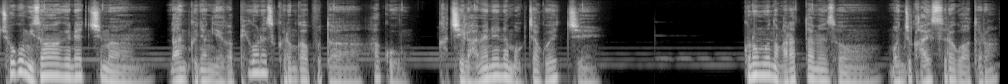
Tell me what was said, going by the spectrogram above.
조금 이상하긴 했지만 난 그냥 얘가 피곤해서 그런가 보다 하고 같이 라면이나 먹자고 했지. 그러면 알았다면서 먼저 가 있으라고 하더라.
